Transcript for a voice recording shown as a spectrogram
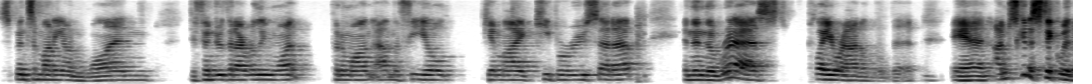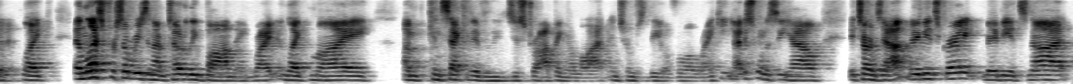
spend some money on one defender that i really want put them on out in the field get my keeperoo set up. And then the rest play around a little bit. And i'm just going to stick with it. Like unless for some reason i'm totally bombing right? And like my i'm consecutively just dropping a lot in terms of the overall ranking. I just want to see how it turns out. Maybe it's great maybe it's not.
